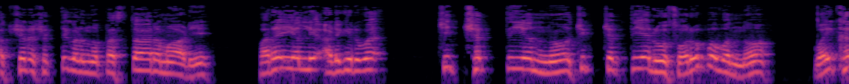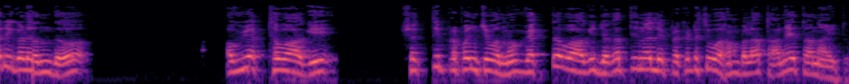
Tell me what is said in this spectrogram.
ಅಕ್ಷರ ಶಕ್ತಿಗಳನ್ನು ಪ್ರಸ್ತಾರ ಮಾಡಿ ಪರೆಯಲ್ಲಿ ಅಡಗಿರುವ ಚಿಚ್ಛಕ್ತಿಯನ್ನು ಚಿಚ್ಛಕ್ತಿಯ ಸ್ವರೂಪವನ್ನು ವೈಖರಿಗಳಂದು ಅವ್ಯಕ್ತವಾಗಿ, ಶಕ್ತಿ ಪ್ರಪಂಚವನ್ನು ವ್ಯಕ್ತವಾಗಿ ಜಗತ್ತಿನಲ್ಲಿ ಪ್ರಕಟಿಸುವ ಹಂಬಲ ತಾನೇ ತಾನಾಯಿತು.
